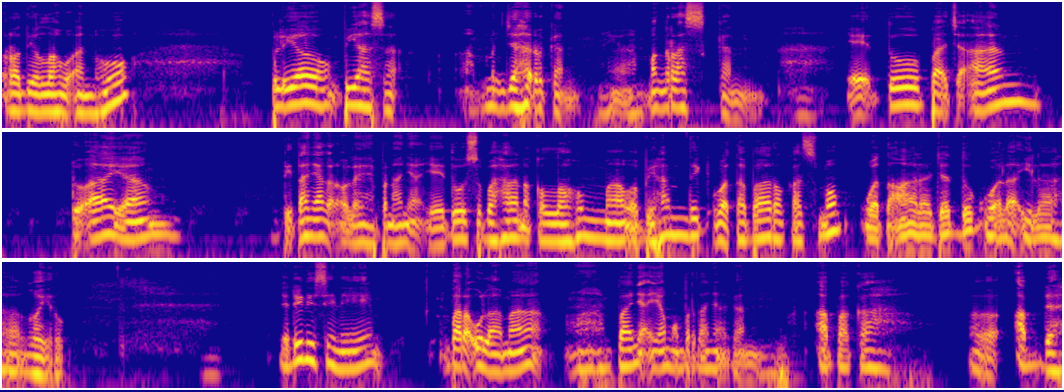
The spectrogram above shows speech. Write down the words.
radhiyallahu anhu beliau biasa menjaharkan ya, mengeraskan yaitu bacaan doa yang ditanyakan oleh penanya yaitu subhanakallahumma wa bihamdik wa tabarakasmuk wa ta'ala jadduk wa la ilaha ghairuk jadi di sini para ulama banyak yang mempertanyakan apakah uh, abdah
